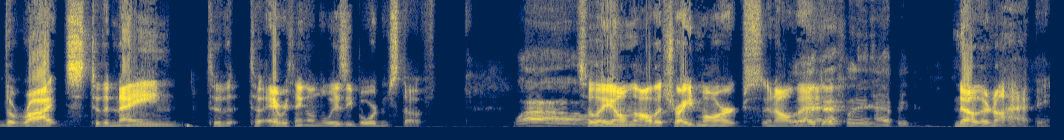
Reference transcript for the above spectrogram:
the rights to the name to the to everything on the Lizzie Borden stuff. Wow. So they own all the trademarks and all Well, that. They definitely ain't happy. No, they're not happy.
